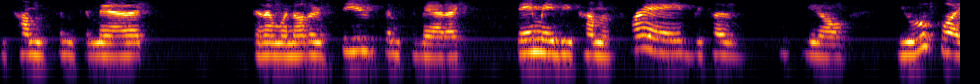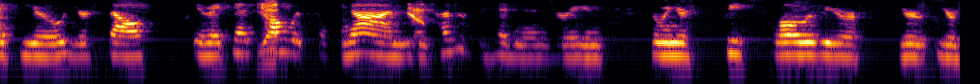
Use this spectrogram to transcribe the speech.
become symptomatic. And then when others see you symptomatic, they may become afraid because, you know, you look like you yourself and they can't Yep. tell what's going on because it's a hidden injury. And so when your speech slows, your your your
